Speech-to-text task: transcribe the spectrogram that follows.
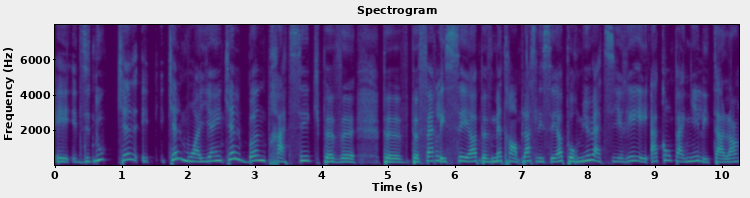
Et dites-nous, quels quel moyens, quelles bonnes pratiques peuvent, peuvent, peuvent faire les CA, peuvent mettre en place les CA pour mieux attirer et accompagner les talents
